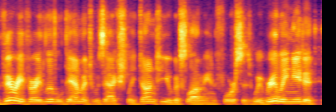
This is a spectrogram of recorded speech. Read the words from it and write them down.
very, very little damage was actually done to Yugoslavian forces. We really needed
